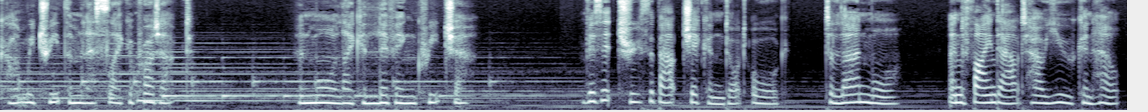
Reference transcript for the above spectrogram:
Can't we treat them less like a product and more like a living creature? Visit truthaboutchicken.org to learn more and find out how you can help.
